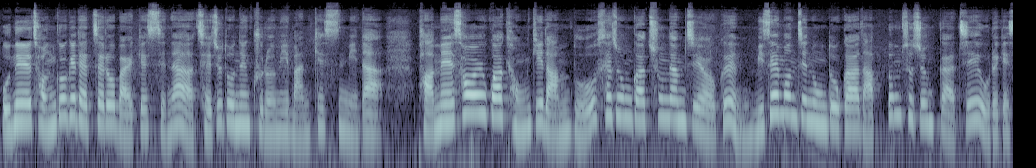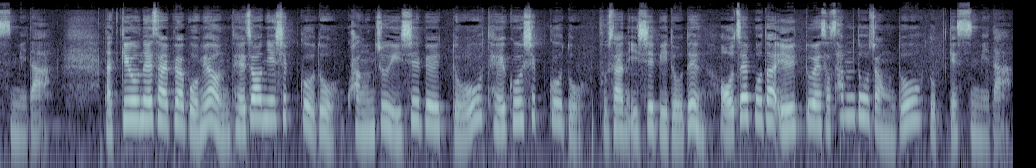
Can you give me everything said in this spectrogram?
오늘 전국이 대체로 맑겠으나 제주도는 구름이 많겠습니다. 밤에 서울과 경기 남부, 세종과 충남 지역은 미세먼지 농도가 나쁨 수준까지 오르겠습니다. 낮 기온을 살펴보면 대전이 19도, 광주 21도, 대구 19도, 부산 22도 등 어제보다 1도에서 3도 정도 높겠습니다.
